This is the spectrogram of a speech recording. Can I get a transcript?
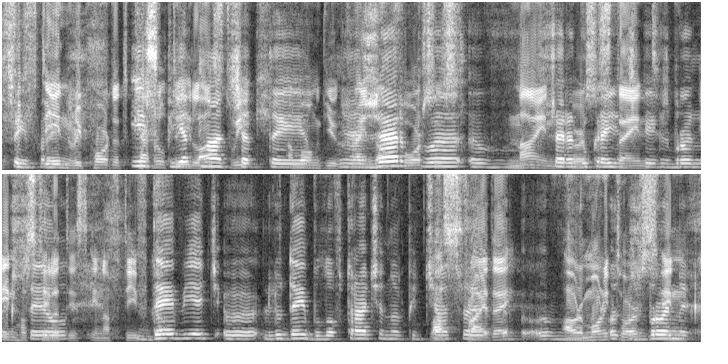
цифри. 15 reported Із casualty last week 15 among the Ukrainian жертв е, серед українських збройних сил. hostilities in Avdiivka. Дев'ять е, людей було втрачено під час е, е, збройних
